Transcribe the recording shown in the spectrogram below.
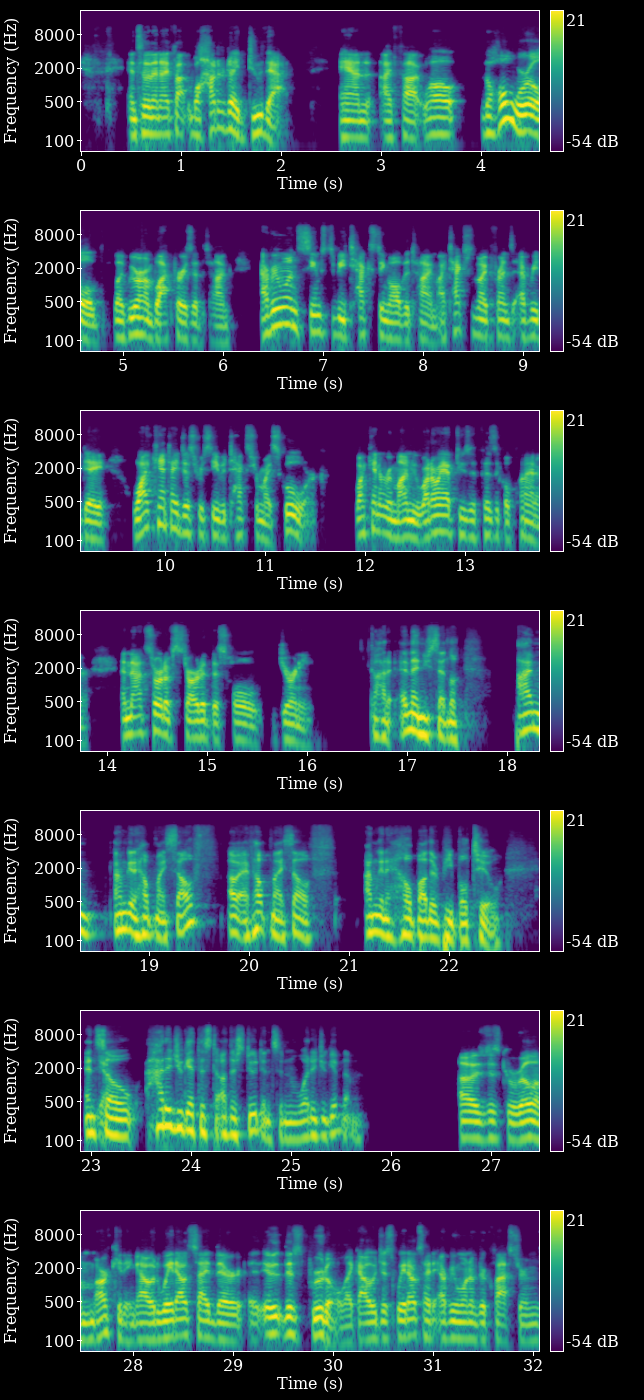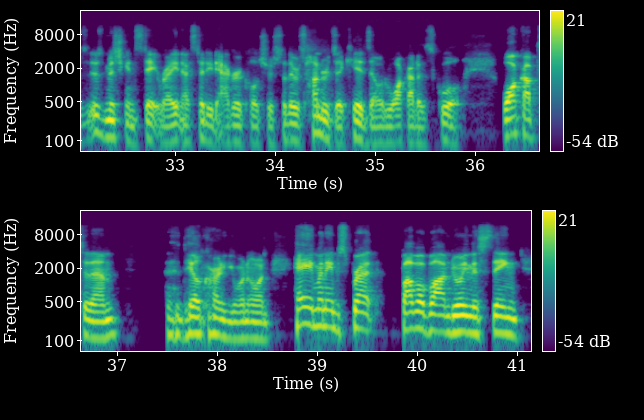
And so then I thought, well, how did I do that? And I thought, well, the whole world, like we were on Blackberries at the time, everyone seems to be texting all the time. I text with my friends every day. Why can't I just receive a text for my schoolwork? Why can't it remind me? Why do I have to use a physical planner? And that sort of started this whole journey. Got it. And then you said, "Look, I'm I'm going to help myself. Oh, I've helped myself. I'm going to help other people too." And Yeah. so, how did you get this to other students, and what did you give them? Uh, I was just guerrilla marketing. I would wait outside their. It was this brutal. Like I would just wait outside every one of their classrooms. It was Michigan State, right? And I studied agriculture, so there was hundreds of kids that would walk out of school, walk up to them, Dale Carnegie 101. Hey, my name's Brett. Blah blah blah. I'm doing this thing.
